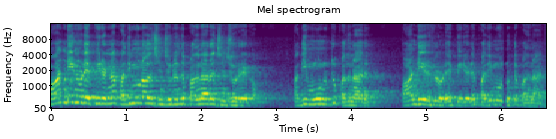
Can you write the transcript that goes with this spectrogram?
பாண்டியனுடைய பீரியட்னா பதிமூணாவது செஞ்சுரிலேருந்து பதினாறாவது செஞ்சுரி வரைக்கும். பதிமூணு டு பதினாறு. பாண்டியர்களுடைய பீரியடு பதிமூணு டு பதினாறு.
